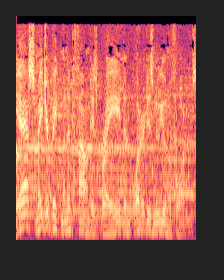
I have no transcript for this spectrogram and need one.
Yes, Major Beekman had found his braid and ordered his new uniforms.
